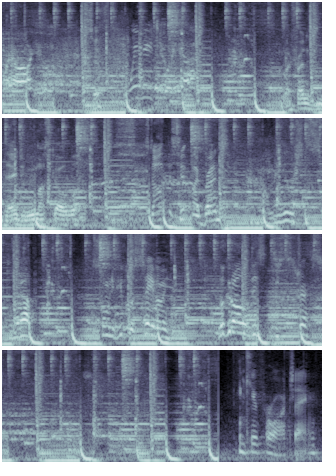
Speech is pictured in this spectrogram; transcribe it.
Where are you? Sif. We need you here. My friend is in danger. We must go at once. Stop the ship, my friends. Oh, maybe we should split up. There's So many people to save. I mean, look at all of this distress. Thank you for watching.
